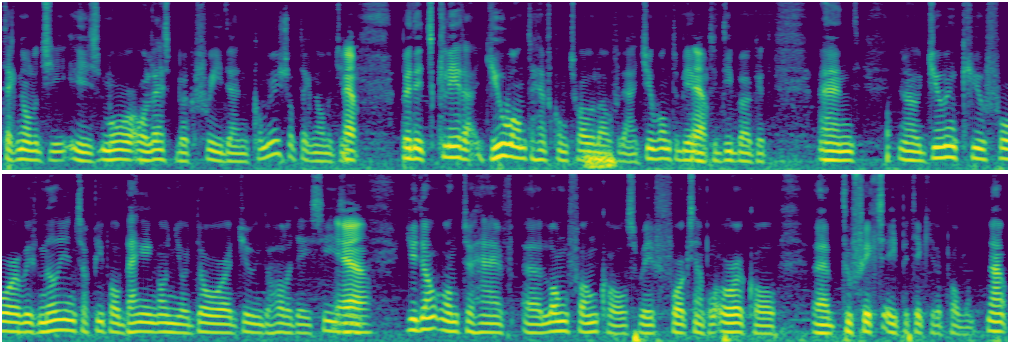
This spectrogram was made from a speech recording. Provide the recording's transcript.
technology is more or less bug free than commercial technology, Yep. but it's clear that you want to have control over that. You want to be able Yep. to debug it, and you know during Q4 with millions of people banging on your door during the holiday season, yeah. you don't want to have uh, long phone calls with, for example, Oracle uh, to fix a particular problem. Now,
